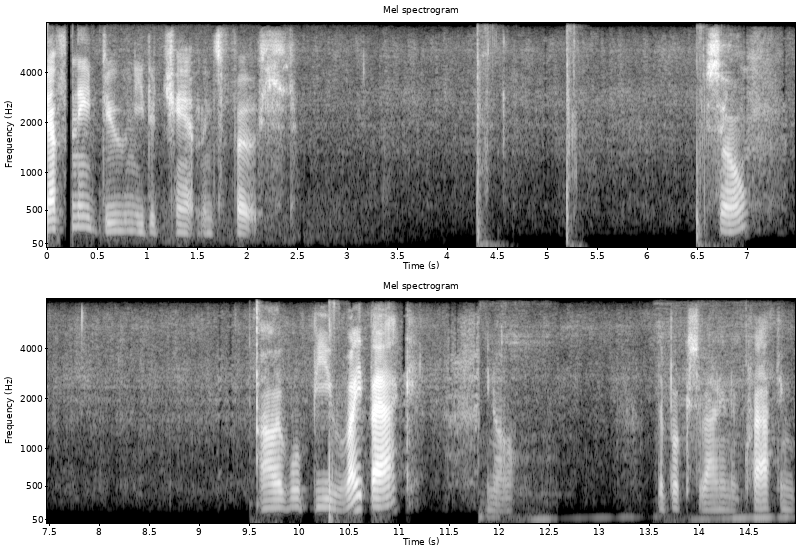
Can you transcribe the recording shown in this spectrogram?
definitely do need enchantments first. So, I will be right back. You know, the book surrounding the crafting,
